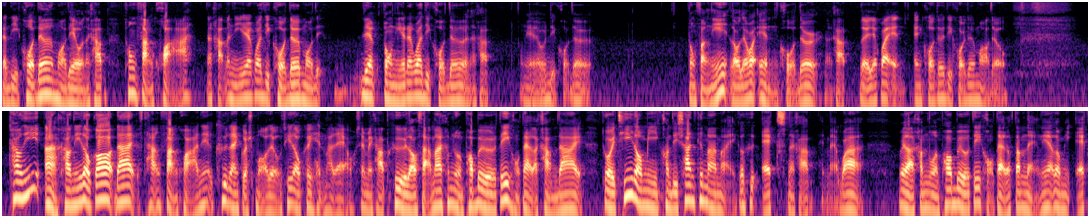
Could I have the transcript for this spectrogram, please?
กับ decoder model นะครับทงฝั่งขวานะครับ อันนี้เรียกว่า decoder model เรียกตรงนี้เรียกว่า decoder นะครับ ตรงนี้เรียกว่า decoder ตรงฝั่งนี้เราเรียกว่า encoder นะครับ เลยเรียกว่า encoder decoder model คราวนี้อะคราวนี้เราก็ได้ทางฝั่งขวาเนี่ยคือ language model ที่เราเคยเห็นมาแล้วใช่ไหมครับ คือเราสามารถคำนวณ probability ของแต่ละคำได้ โดยที่เรามี condition ขึ้นมาใหม่ก็คือ x นะครับ เห็นไหมว่าเวลาคำนวณ probability ของแต่ละตำแหน่งเนี่ยเรามี x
